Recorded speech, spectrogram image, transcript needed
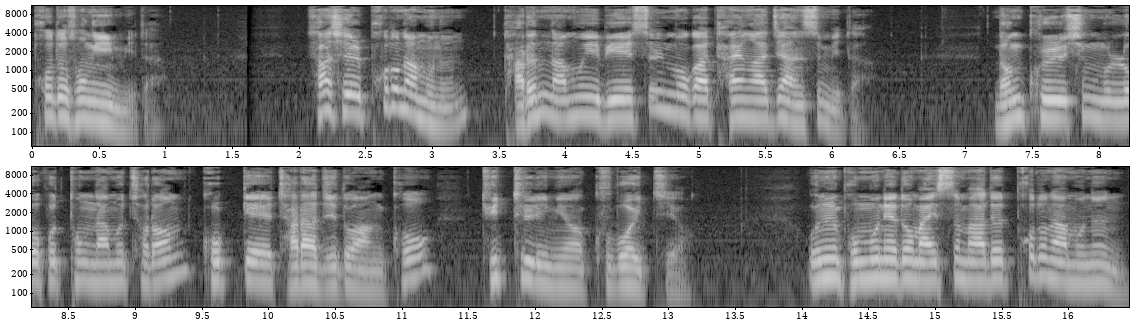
포도송이입니다. 사실 포도나무는 다른 나무에 비해 쓸모가 다양하지 않습니다. 넝쿨 식물로 보통 나무처럼 곱게 자라지도 않고 뒤틀리며 굽어 있지요. 오늘 본문에도 말씀하듯 포도나무는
